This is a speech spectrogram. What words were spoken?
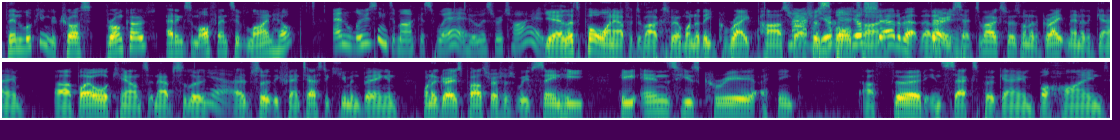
Then looking across Broncos, adding some offensive line help. And losing DeMarcus Ware, who was retired. Yeah, let's pour one out for DeMarcus Ware, one of the great pass Mad rushers of respect. all You're sad about that, Very aren't you? sad. DeMarcus Ware is one of the great men of the game. Uh, by all accounts, an absolute, Yeah. absolutely fantastic human being, and one of the greatest pass rushers we've seen. He he ends his career, I think, uh, third in sacks per game, behind.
